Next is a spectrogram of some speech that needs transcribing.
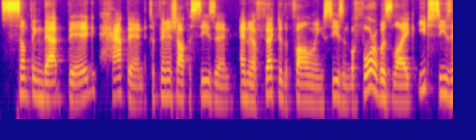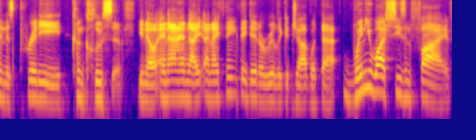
something that big happened to finish off a season and it affected the following season. Before it was like each season is pretty conclusive, you know, and and I and I think they did a really good job with that. When you watch season five,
